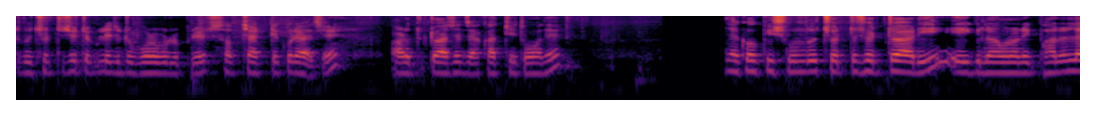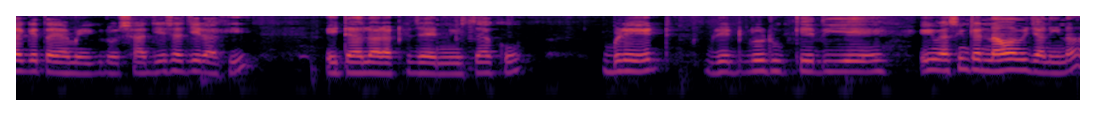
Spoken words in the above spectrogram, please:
দুটো ছোট্ট ছোট্ট প্লেট দুটো বড় বড় প্লেট সব চারটে করে আছে। আর দুটো আছে, দেখাচ্ছি তোমাদের। দেখো কি সুন্দর ছোট্ট ছোট্ট আড়ি, এইগুলো আমার অনেক ভালো লাগে, তাই আমি এইগুলো সাজিয়ে সাজিয়ে রাখি। এটা হলো আর একটা জিনিস দেখো। ব্রেড, ব্রেডগুলো ঢুকিয়ে দিয়ে, এই মেশিনটার নাম আমি জানি না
